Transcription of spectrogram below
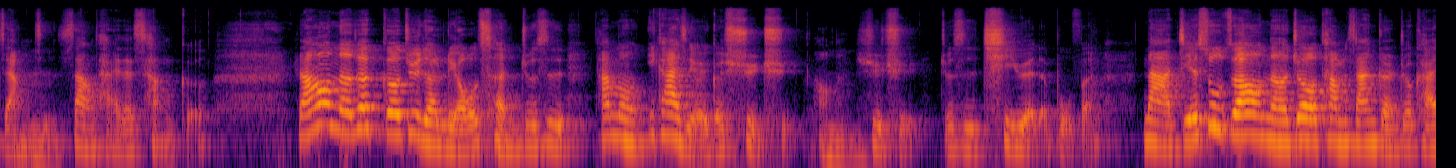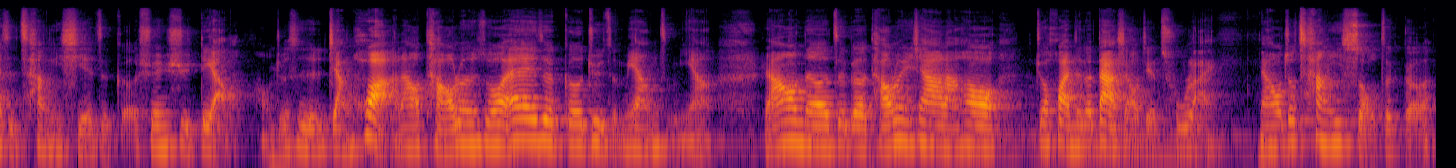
这样子上台在唱歌。然后呢，这歌剧的流程就是他们一开始有一个序曲，好，序曲就是器乐的部分。那结束之后呢，就他们三个人就开始唱一些这个宣叙调，好，就是讲话，然后讨论说，哎，这个歌剧怎么样怎么样。然后呢，这个讨论一下，然后就换这个大小姐出来，然后就唱一首这个。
